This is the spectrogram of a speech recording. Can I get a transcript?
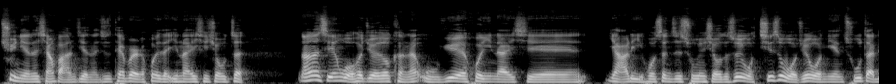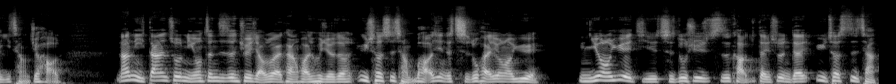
去年的想法很简单，就是 taper 会再迎来一些修正。那段时间我会觉得说，可能在五月会迎来一些压力，或甚至出现修正。所以我其实我觉得我年初再离场就好了。然后你当然说你用政治正确角度来看的话，就会觉得预测市场不好，而且你的尺度还用到月。你用越级的尺度去思考，就等于说你在预测市场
